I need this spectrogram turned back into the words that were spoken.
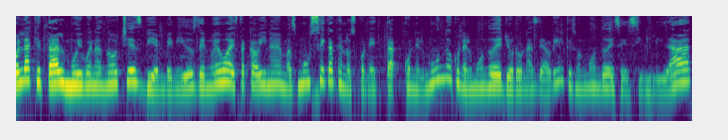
Hola, ¿qué tal? Muy buenas noches. Bienvenidos de nuevo a esta cabina de más música que nos conecta con el mundo, con el mundo de Lloronas de Abril, que es un mundo de sensibilidad,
